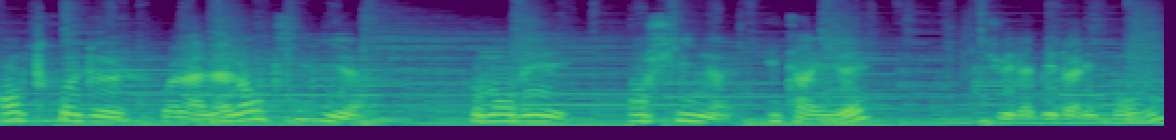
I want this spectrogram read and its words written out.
Entre deux, voilà, la lentille commandée en Chine est arrivée. Je vais la déballer devant vous.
